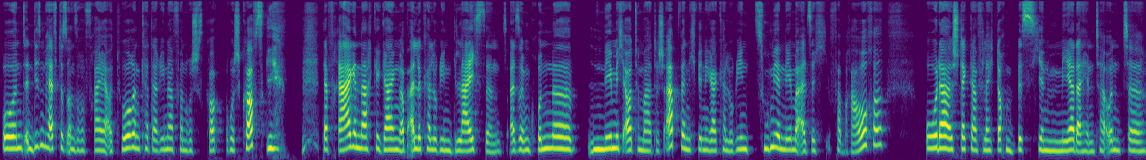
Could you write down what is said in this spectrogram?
Und in diesem Heft ist unsere freie Autorin Katharina von Ruschkowski der Frage nachgegangen, ob alle Kalorien gleich sind. Also im Grunde nehme ich automatisch ab, wenn ich weniger Kalorien zu mir nehme, als ich verbrauche. Oder steckt da vielleicht doch ein bisschen mehr dahinter? Und äh,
